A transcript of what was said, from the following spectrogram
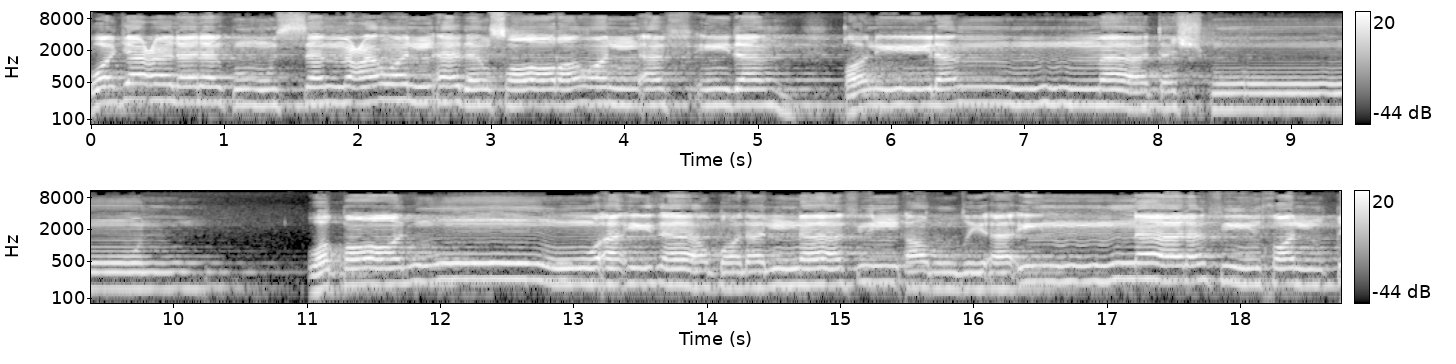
وجعل لكم السمع والأبصار والأفئدة قليلا ما تشكرون. وقالوا أئذا ضللنا في الأرض أئنا لفي خلق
